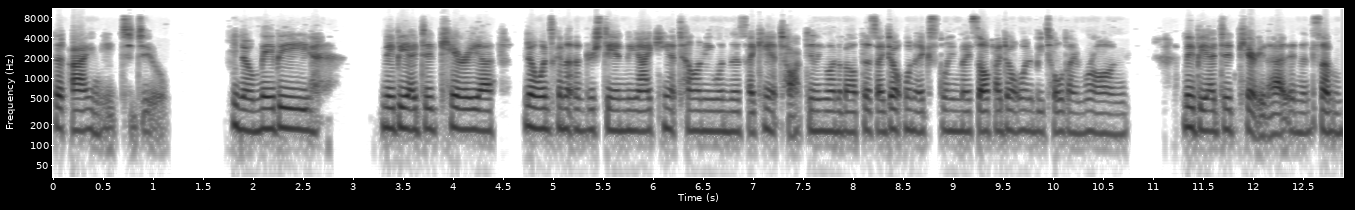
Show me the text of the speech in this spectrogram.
that I need to do. You know, maybe, maybe I did carry a, no one's going to understand me. I can't tell anyone this. I can't talk to anyone about this. I don't want to explain myself. I don't want to be told I'm wrong. Maybe I did carry that. And in some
